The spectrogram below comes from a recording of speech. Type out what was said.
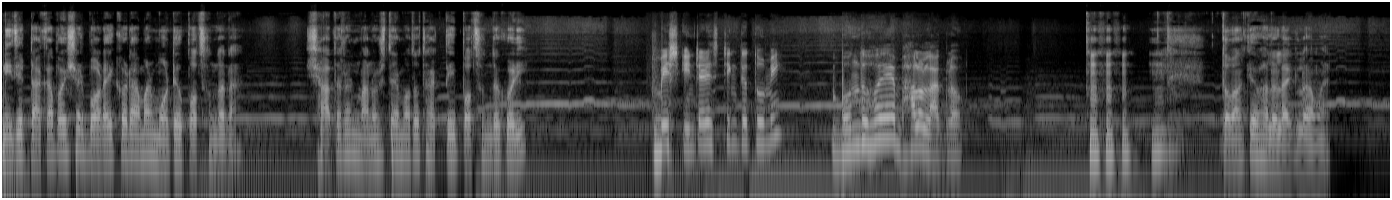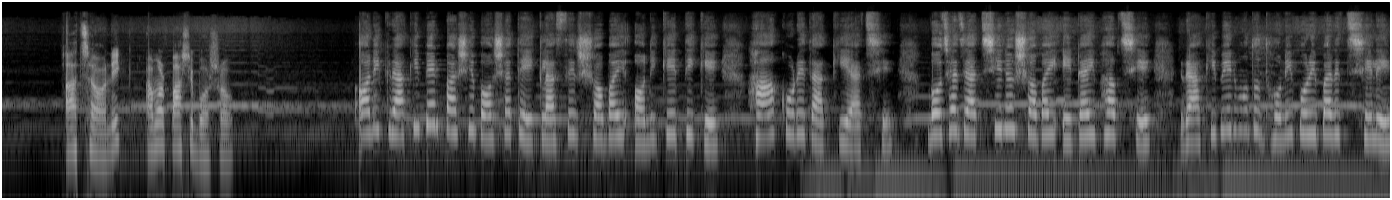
নিজের টাকা পয়সার বড়াই করা আমার মোটেও পছন্দ না। সাধারণ মানুষদের মতো থাকতেই পছন্দ করি। বেশ ইন্টারেস্টিং তো তুমি। বন্ধু হয়ে ভালো লাগল। তোমাকে ভালো লাগল আমার। আচ্ছা অনিক আমার পাশে বসো। অনেক রাকিবের পাশে বসাতে ক্লাসের সবাই অনেকের দিকে হাঁ করে তাকিয়ে আছে। বোঝা যাচ্ছিল সবাই এটাই ভাবছে, রাকিবের মতো ধনী পরিবারের ছেলে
